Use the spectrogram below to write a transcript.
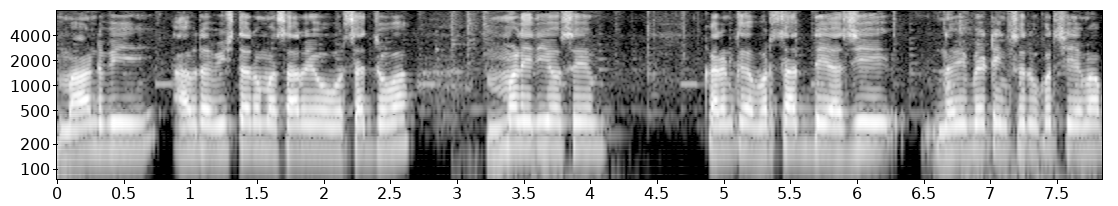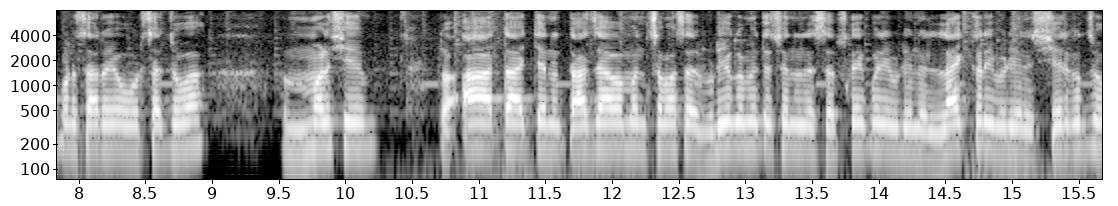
માંડવી આ બધા વિસ્તારોમાં સારો એવો વરસાદ જોવા મળી રહ્યો છે. કારણ કે વરસાદ હજી નવી બેટિંગ શરૂ કરશે એમાં પણ સારો એવો વરસાદ જોવા મળશે. તો આ હતા અત્યારના તાજા હવામાન સમાચાર. વીડિયો ગમે તો ચેનલને સબસ્ક્રાઈબ કરી, વિડીયોને લાઇક કરી, વિડીયોને શેર કરજો.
